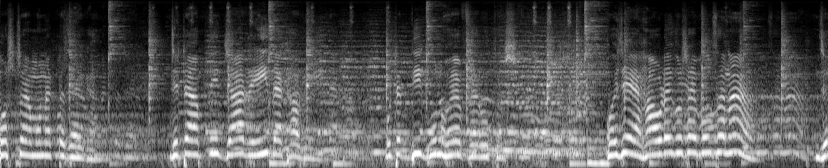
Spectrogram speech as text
কষ্ট এমন একটা জায়গা যেটা আপনি যারেই দেখাবেন, ওটা দ্বিগুণ হয়ে ফেরত আসে। ওই যে হাওড়ে গোসাই বলছে না, যে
